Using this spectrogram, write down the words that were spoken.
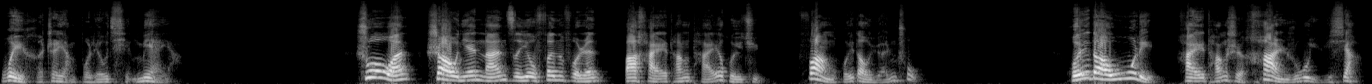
为何这样不留情面呀？”说完，少年男子又吩咐人把海棠抬回去，放回到原处。回到屋里，海棠是汗如雨下，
